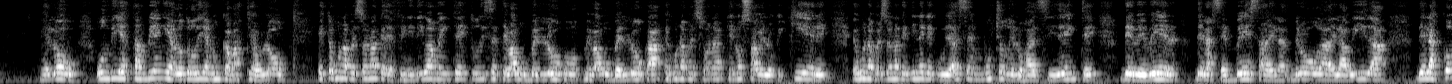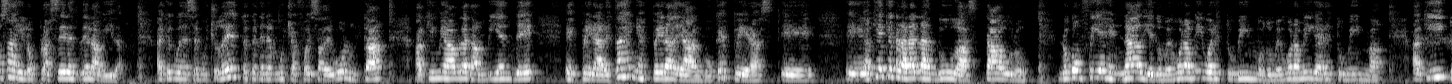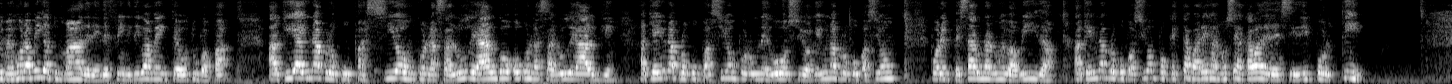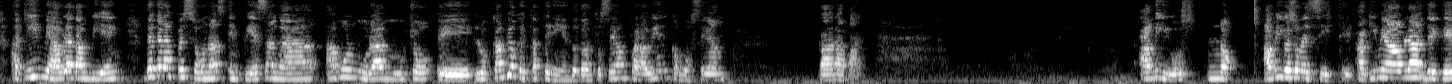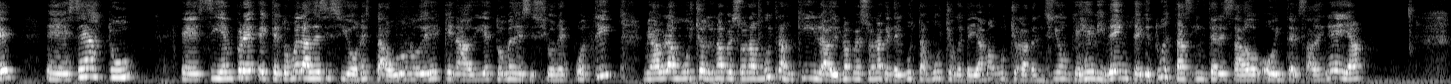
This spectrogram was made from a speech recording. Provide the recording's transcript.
hello, un día están bien y al otro día nunca más te habló. Esto es una persona que definitivamente tú dices te va a volver loco, me va a volver loca. Es una persona que no sabe lo que quiere. Es una persona que tiene que cuidarse mucho de los accidentes, de beber, de la cerveza, de la droga, de la vida, de las cosas y los placeres de la vida. Hay que cuidarse mucho de esto, hay que tener mucha fuerza de voluntad. Aquí me habla también de esperar. Estás en espera de algo. ¿Qué esperas? Eh, eh, aquí hay que aclarar las dudas, Tauro. No confíes en nadie. Tu mejor amigo eres tú mismo. Tu mejor amiga eres tú misma. Aquí tu mejor amiga, tu madre, definitivamente, o tu papá. Aquí hay una preocupación con la salud de algo o con la salud de alguien. Aquí hay una preocupación por un negocio. Aquí hay una preocupación por empezar una nueva vida. Aquí hay una preocupación porque esta pareja no se acaba de decidir por ti. Aquí me habla también de que las personas empiezan a, murmurar mucho eh, los cambios que estás teniendo, tanto sean para bien como sean para mal. Amigos, no. Amigos, eso no existe. Aquí me habla de que eh, seas tú eh, siempre el que tome las decisiones, Tauro, no dejes que nadie tome decisiones por ti. Me habla mucho de una persona muy tranquila, de una persona que te gusta mucho, que te llama mucho la atención, que es evidente que tú estás interesado o interesada en ella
